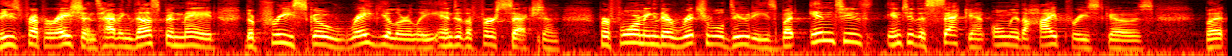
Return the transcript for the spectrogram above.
These preparations having thus been made, the priests go regularly into the first section, performing their ritual duties, but into, into the second, only the high priest goes, but,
